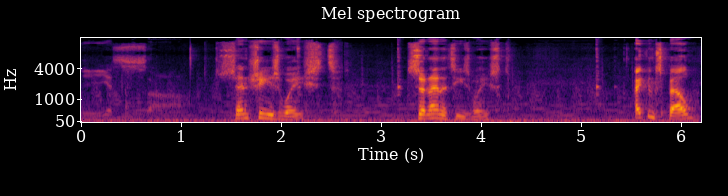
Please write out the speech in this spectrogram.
Yes, sir. Sentry's waste. Serenity's waste. I can spell.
